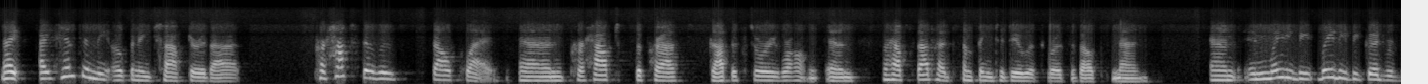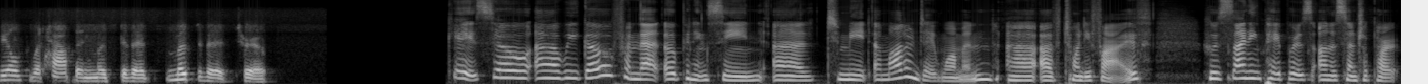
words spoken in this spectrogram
And I, I hint in the opening chapter that perhaps there was foul play, and perhaps the press got the story wrong, and perhaps that had something to do with Roosevelt's men. And in Lady Be, Lady Be Good reveals what happened. Most of it, most of it is true. Okay, so uh, we go from that opening scene uh, to meet a modern day woman uh, of 25 who's signing papers on a Central Park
